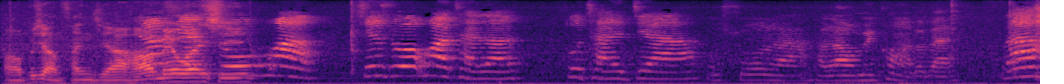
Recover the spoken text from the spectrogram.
哦不想参加，好没有关系先。说话，先说话才能不参加。我说啦，好啦，我没空了，拜拜。然后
